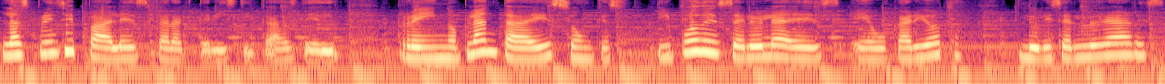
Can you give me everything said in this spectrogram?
Las principales características del reino plantae son que su tipo de célula es eucariota, pluricelulares,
